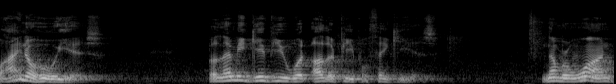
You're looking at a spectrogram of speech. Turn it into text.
Well, I know who he is. But let me give you what other people think he is. Number one,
